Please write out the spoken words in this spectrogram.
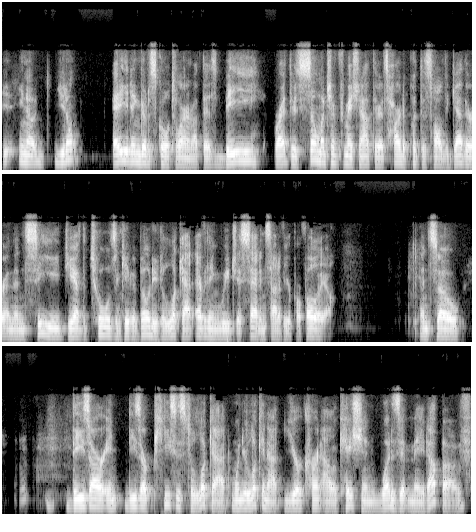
you know, you don't, A, you didn't go to school to learn about this. B, right, there's so much information out there, it's hard to put this all together. And then C, do you have the tools and capability to look at everything we just said inside of your portfolio? And so these are in, these are pieces to look at when you're looking at your current allocation. What is it made up of?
